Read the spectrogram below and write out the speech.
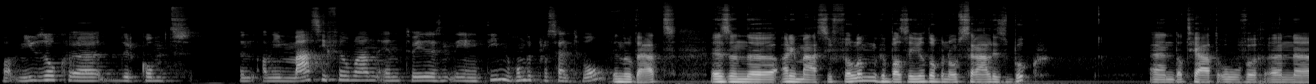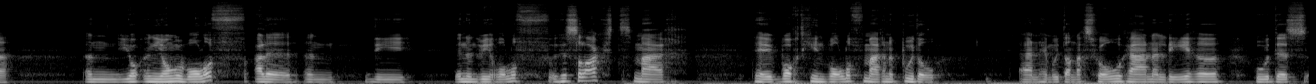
wat nieuws ook. Eh, er komt een animatiefilm aan in 2019, 100% Wolf. inderdaad. Is een eh, animatiefilm gebaseerd op een Australisch boek. En dat gaat over een, eh, een, een jonge wolf, alle, een, die in een weerwolf geslacht, maar hij wordt geen wolf, maar een poedel. En hij moet dan naar school gaan en leren hoe het is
